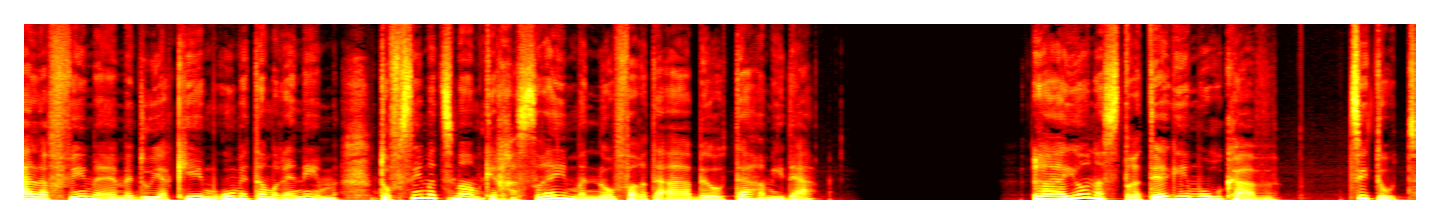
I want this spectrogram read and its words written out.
אלפים מהם מדויקים ומתמרנים, תופסים עצמם כחסרי מנוף הרתעה באותה המידה? רעיון אסטרטגי מורכב. ציטוט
